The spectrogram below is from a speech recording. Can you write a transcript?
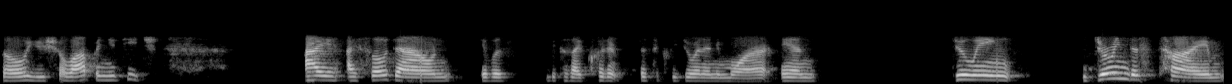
So you show up and you teach. I I slowed down. It was because I couldn't physically do it anymore. And doing during this time,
